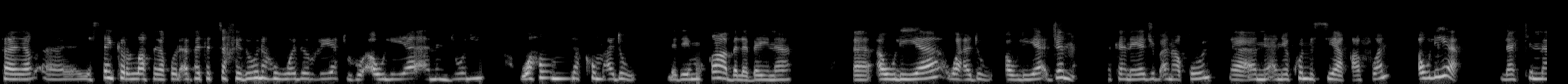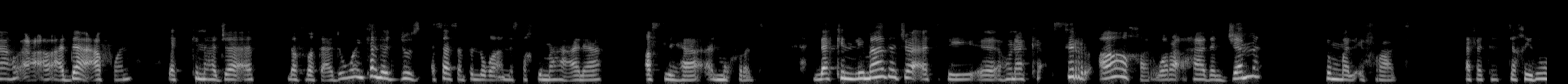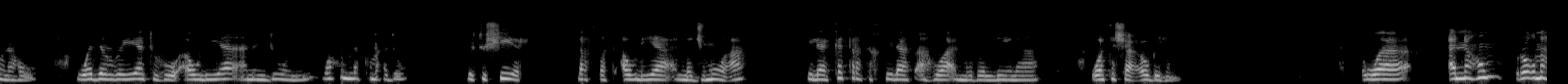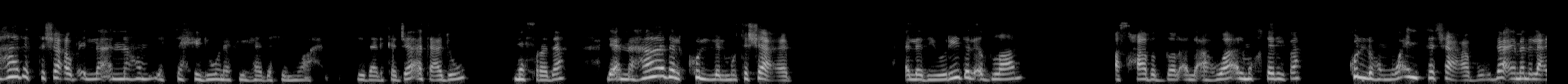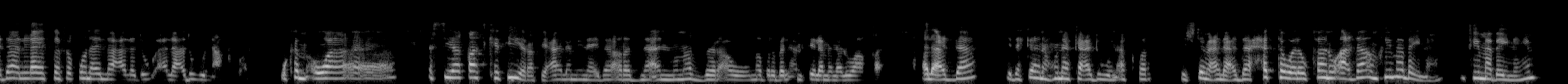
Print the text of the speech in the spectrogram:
فيستنكر الله فيقول أفتتخذونه وذريته أولياء من دوني وهم لكم عدو. لدي مقابلة بين آه، أولياء وعدو أولياء جمع. فكان يجب أن أقول آه، أن يكون السياق عفوا أولياء لكنها أعداء عفوا لكنها جاءت لفظة عدو وإن كان يجوز أساسا في اللغة أن نستخدمها على أصلها المفرد. لكن لماذا جاءت آه، هناك سر آخر وراء هذا الجمع ثم الإفراد؟ أفتتخذونه وذريته أولياء من دوني وهم لكم عدو لتشير لفظة أولياء المجموعة إلى كثرة اختلاف أهواء المضلين وتشعبهم. وأنهم رغم هذا التشعب إلا أنهم يتحدون في هدف واحد لذلك جاءت عدو مفردة لأن هذا الكل المتشعب الذي يريد الإضلال أصحاب الأهواء المختلفة كلهم وإن تشعبوا دائما الأعداء لا يتفقون إلا على على عدو أكبر. وكم السياقات كثيرة في عالمنا إذا أردنا أن ننظر أو نضرب الأمثلة من الواقع. الأعداء إذا كان هناك عدو أكبر يجتمع الأعداء حتى ولو كانوا أعداء فيما بينهم فيما بينهم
